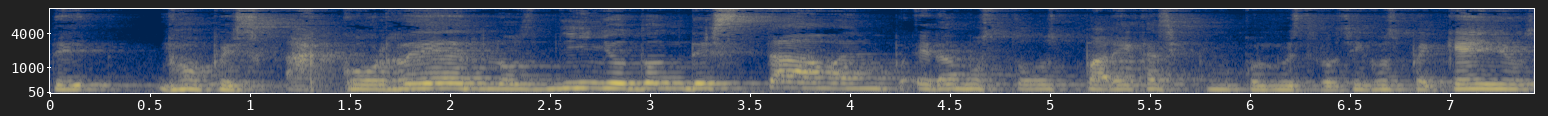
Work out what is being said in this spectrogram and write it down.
de, no, pues a correr los niños donde estaban, éramos todos parejas con nuestros hijos pequeños.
